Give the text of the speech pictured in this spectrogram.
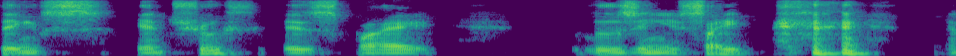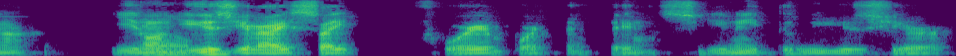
things in truth is by losing your sight. you know, you don't wow. use your eyesight for important things. You need to use your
